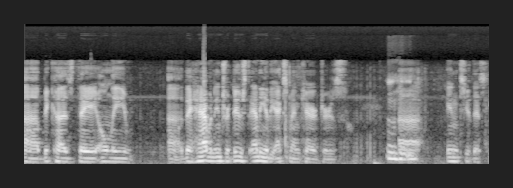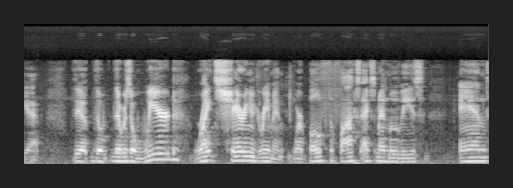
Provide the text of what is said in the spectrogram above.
uh, because they only uh, they haven't introduced any of the X Men characters Mhm. uh, into this yet. The, the, there was a weird rights sharing agreement where both the Fox X Men movies and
